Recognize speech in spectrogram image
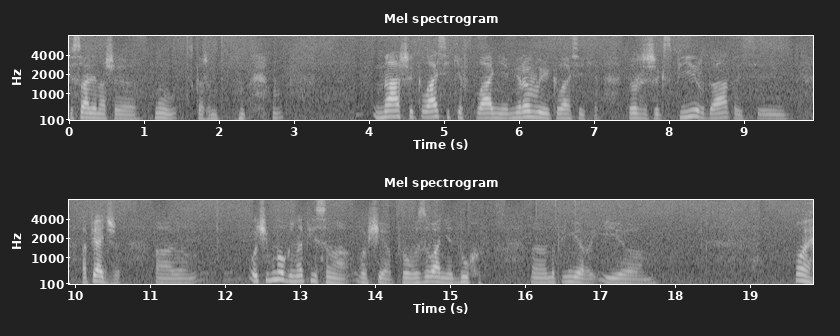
писали наши, ну, скажем, наши классики в плане мировые классики. Тот же Шекспир, да, то есть, э, опять же, э, очень много написано вообще про вызывание духов. Э, например, и э, Ой.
